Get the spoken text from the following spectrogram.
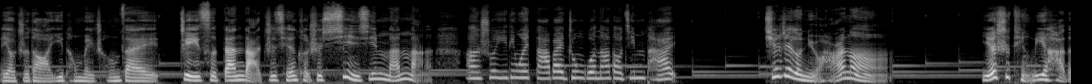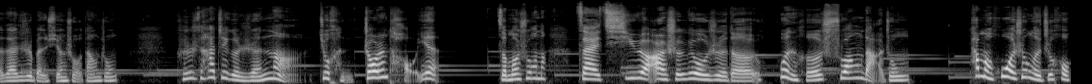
要知道啊，伊藤美诚在这一次单打之前可是信心满满啊，说一定会打败中国拿到金牌。其实这个女孩呢，也是挺厉害的，在日本选手当中。可是她这个人呢，就很招人讨厌。怎么说呢？在七月二十六日的混合双打中，他们获胜了之后，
